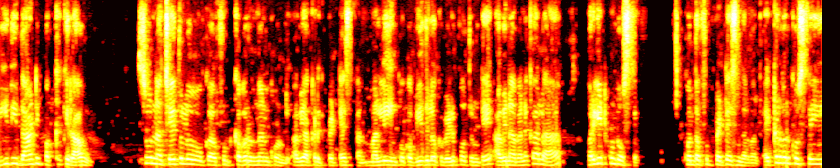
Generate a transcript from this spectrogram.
వీధి దాటి పక్కకి రావు. సో నా చేతిలో ఒక ఫుడ్ కవర్ ఉందనుకోండి అవి అక్కడికి పెట్టేస్తాను. మళ్ళీ ఇంకొక వీధిలోకి వెళ్ళిపోతుంటే అవి నా వెనకాల పరిగెట్టుకుంటూ వస్తాయి. కొంత ఫుడ్ పెట్టేసిన తర్వాత. ఎక్కడి వరకు వస్తాయి?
